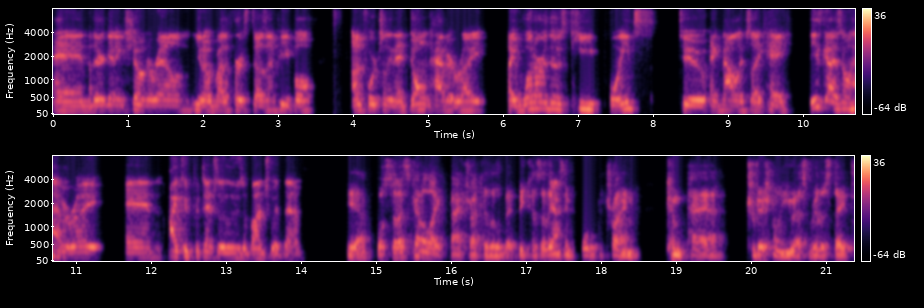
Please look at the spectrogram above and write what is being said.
and they're getting shown around you know by the first dozen people unfortunately that don't have it right like what are those key points to acknowledge like hey these guys don't have it right and i could potentially lose a bunch with them yeah well so let's kind of like backtrack a little bit because i think yeah. it's important to try and compare traditional us real estate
